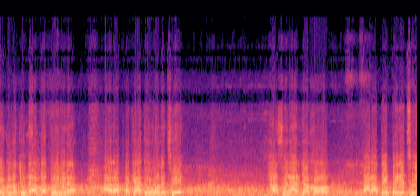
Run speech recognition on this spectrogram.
এইগুলোর জন্য আমরা তৈরি না। আর আপনাকে আগেও বলেছে, হাসিনার যখন তাড়াতে পেরেছি,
